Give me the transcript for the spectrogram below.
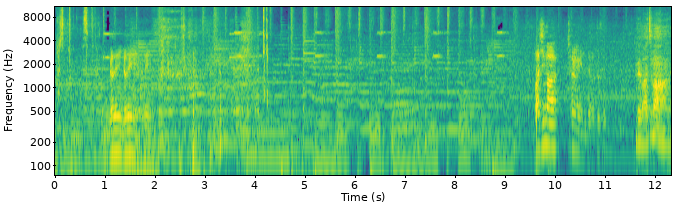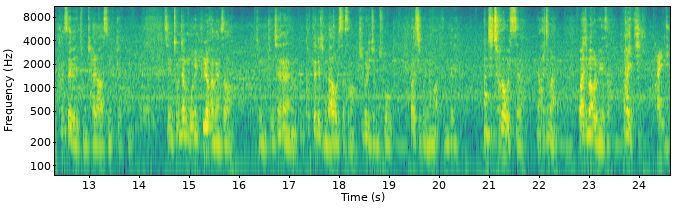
발전되는 것 같습니다. 연예인 연예인 연예인 마지막 촬영인데 어떠세요? 근데 마지막 컨셉이 좀 잘 나왔으면 좋겠고 지금 점점 몸이 풀려가면서 좀 괜찮은 컷들이 좀 나오고 있어서 기분이 좀 좋아지고 있는 것 같은데 좀 지쳐가고 있어요. 하지만 마지막을 위해서 파이팅! 파이팅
